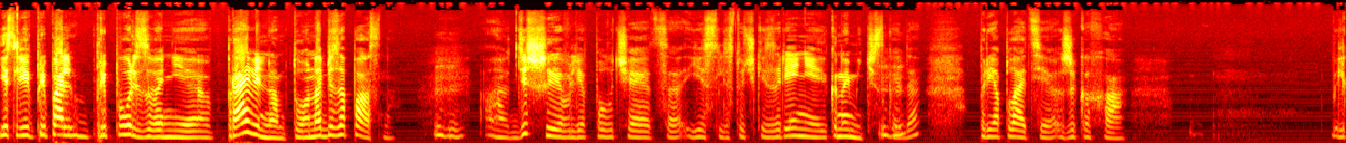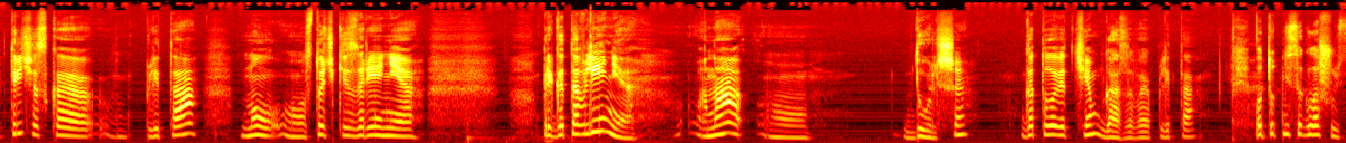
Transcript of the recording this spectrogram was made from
если при, при пользовании правильном, то она безопасна. Угу. Дешевле получается, если с точки зрения экономической, угу. да, при оплате ЖКХ. Электрическая плита, ну, с точки зрения приготовления, она дольше готовит, чем газовая плита. Вот тут не соглашусь.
